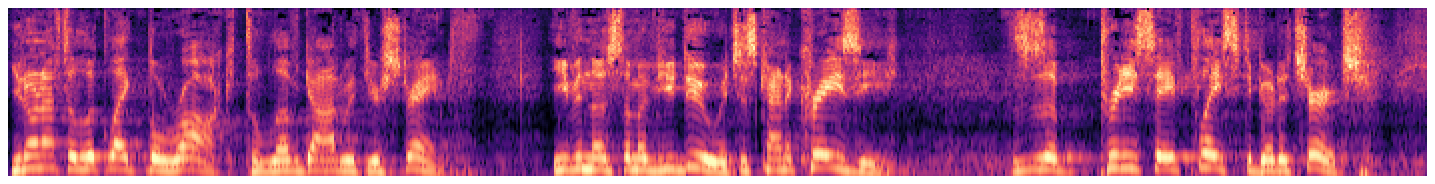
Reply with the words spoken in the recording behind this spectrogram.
You don't have to look like The Rock to love God with your strength, even though some of you do, which is kind of crazy. This is a pretty safe place to go to church.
